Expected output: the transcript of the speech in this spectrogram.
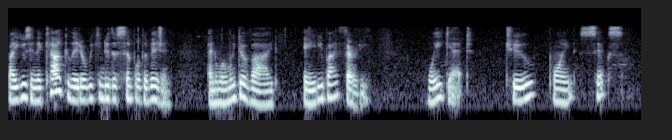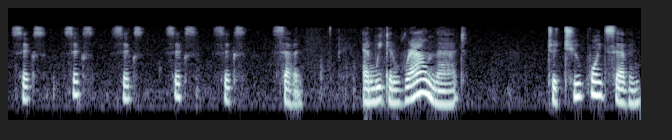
by using the calculator, we can do the simple division. And when we divide 80 by 30, we get 2 0.66666667. And we can round that to 2.7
